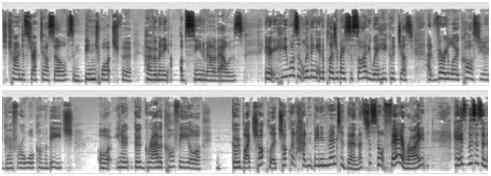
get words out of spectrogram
to try and distract ourselves and binge watch for however many obscene amount of hours. You know, he wasn't living in a pleasure based society where he could just, at very low cost, you know, go for a walk on the beach or, you know, go grab a coffee or go buy chocolate. Chocolate hadn't been invented then. That's just not fair, right? Here's, this is an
